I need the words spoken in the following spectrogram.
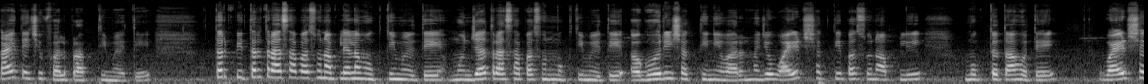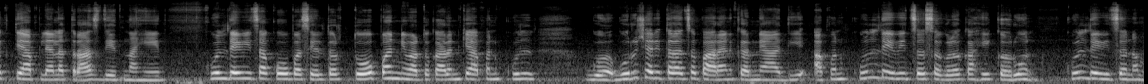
काय त्याची फलप्राप्ती मिळते? तर पितर त्रासापासून आपल्याला मुक्ती मिळते मुंजा त्रासापासून मुक्ती मिळते अघोरी शक्ती निवारण म्हणजे वाईट शक्तीपासून आपली मुक्तता होते. वाईट शक्ती आपल्याला त्रास देत नाहीत. कुलदेवीचा कोप असेल तर तो पण निवारतो कारण की आपण कुल गु गुरुचरित्राचं पारायण करण्याआधी आपण कुलदेवीचं सगळं काही करून कुलदेवीचं नम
